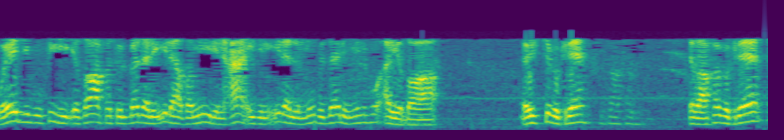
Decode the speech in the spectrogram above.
ويجب فيه إضافة البدل إلى ضمير عائد إلى المبدل منه أيضا. أيش بكرة إضافة بكرة؟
